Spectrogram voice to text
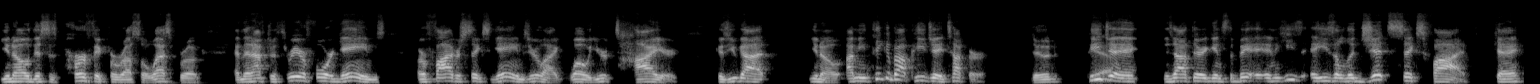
You know, this is perfect for Russell Westbrook. And then after three or four games, or five or six games, you're like, whoa, you're tired because you got, you know, I mean, think about PJ Tucker, dude. PJ is out there against the big, and he's he's a legit six five. Okay,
